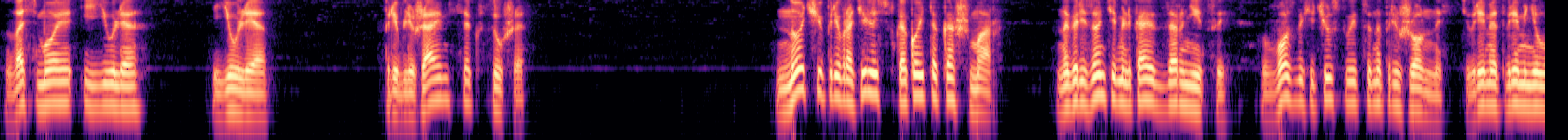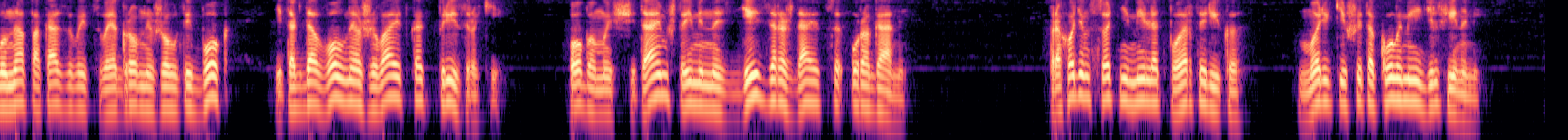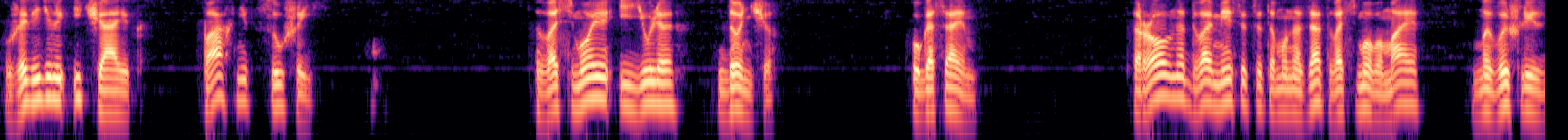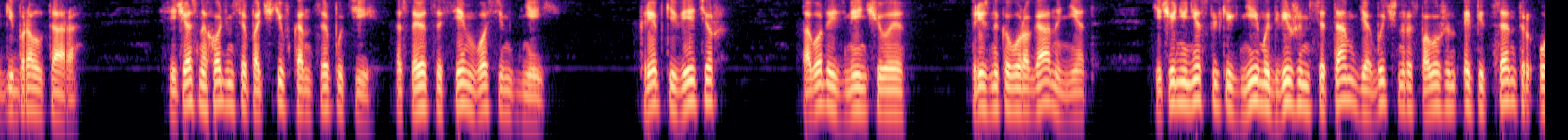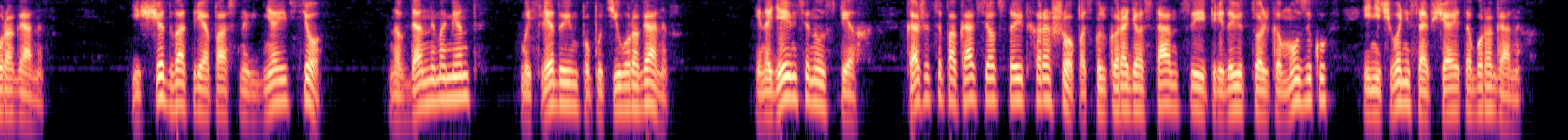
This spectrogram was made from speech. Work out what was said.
8 июля, Юлия. Приближаемся к суше. Ночи превратились в какой-то кошмар. На горизонте мелькают зорницы. В воздухе чувствуется напряженность. Время от времени луна показывает свой огромный желтый бок, и тогда волны оживают, как призраки. Оба мы считаем, что именно здесь зарождаются ураганы. Проходим сотни миль от Пуэрто-Рико. Море кишит акулами и дельфинами. Уже видели и чаек. Пахнет сушей. 8 июля, Дончо. Угасаем. Ровно два месяца тому назад, 8 мая, мы вышли из Гибралтара. Сейчас находимся почти в конце пути. Остается 7-8 дней. Крепкий ветер, погода изменчивая, признаков урагана нет. В течение нескольких дней мы движемся там, где обычно расположен эпицентр ураганов. Еще два-три опасных дня и все. Но в данный момент мы следуем по пути ураганов и надеемся на успех. Кажется, пока все обстоит хорошо, поскольку радиостанции передают только музыку и ничего не сообщают об ураганах.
